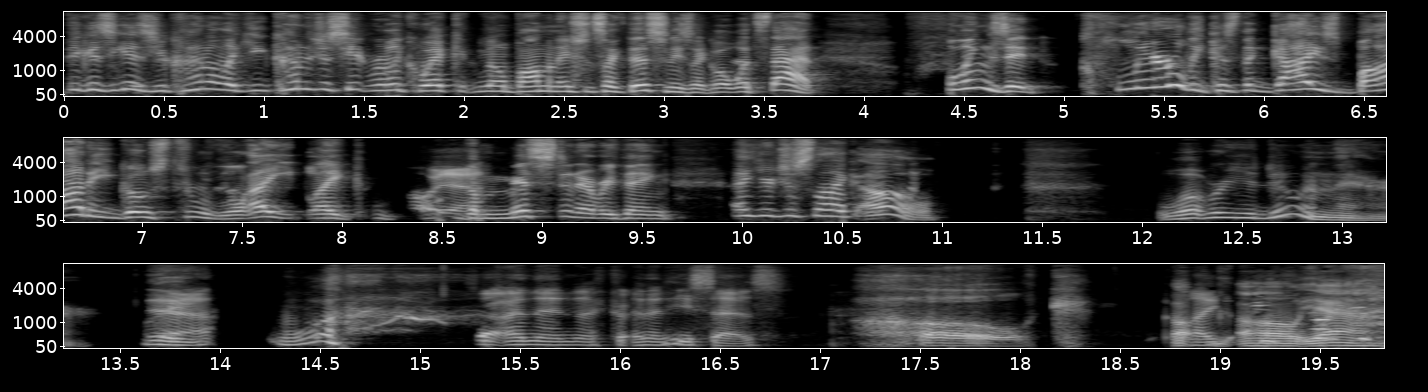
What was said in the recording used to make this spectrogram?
because he is. You kind of like you kind of just see it really quick. You know, abominations like this, and he's like, "Oh, what's that?" Flings it clearly because the guy's body goes through light, like Oh yeah. the mist and everything, and you're just like, "Oh, what were you doing there?" Like, yeah. What? So and then and then he says, Hulk. Oh, Like, oh yeah.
